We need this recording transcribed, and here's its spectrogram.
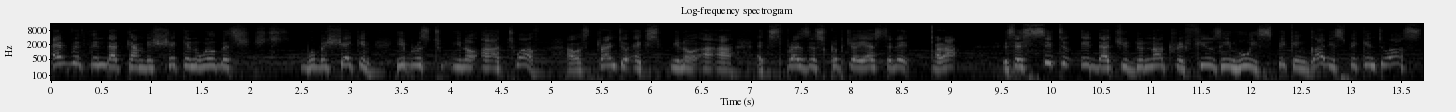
Everything that can be shaken will be sh- will be shaken. Hebrews, you know, uh, twelve. I was trying to, you know, uh, uh, express the scripture yesterday. All right. It says, "See to it that you do not refuse Him who is speaking." God is speaking to us.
